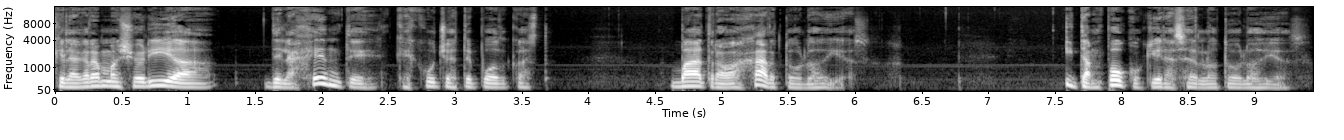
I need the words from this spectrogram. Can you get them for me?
que la gran mayoría de la gente que escucha este podcast va a trabajar todos los días. Y tampoco quiere hacerlo todos los días.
